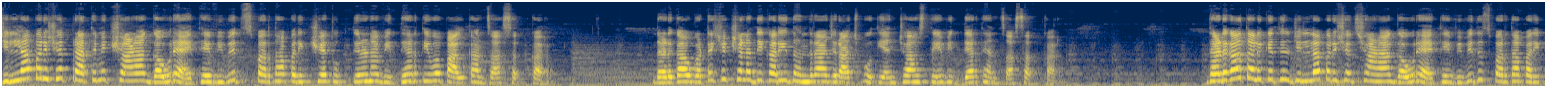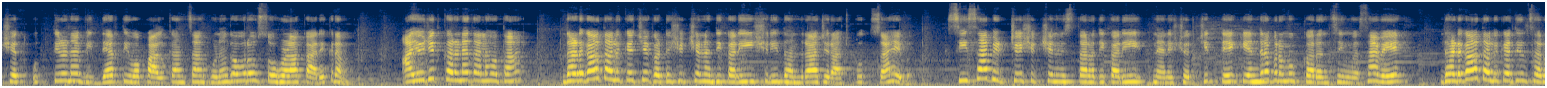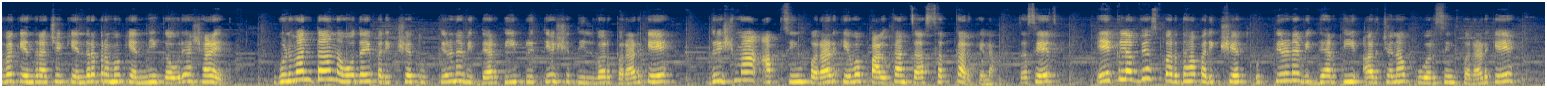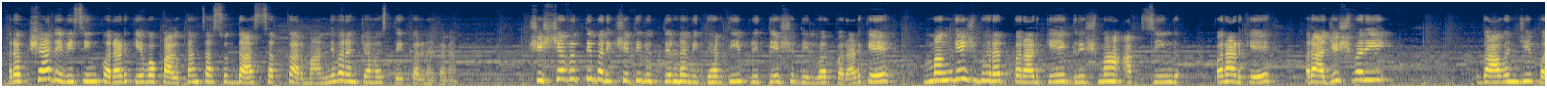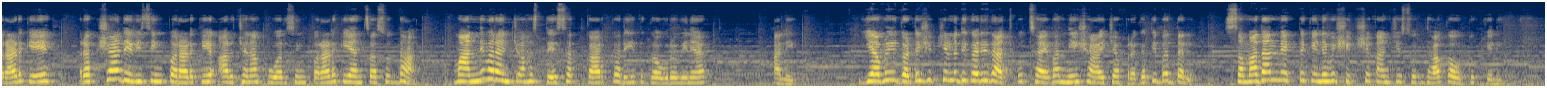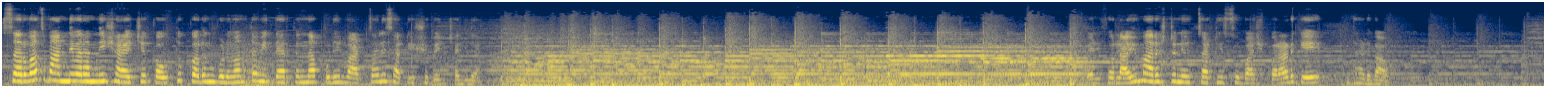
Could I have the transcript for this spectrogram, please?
जिल्हा परिषद प्राथमिक शाळा गौऱ्या येथे विविध स्पर्धा परीक्षेत उत्तीर्ण विद्यार्थी व पालकांचा सत्कार. दडगाव गटशिक्षण अधिकारी धनराज राजपूत यांच्या हस्ते विद्यार्थ्यांचा सत्कार. दडगाव तालुक्यातील जिल्हा परिषद शाळा गौऱ्या येथे विविध स्पर्धा परीक्षेत उत्तीर्ण विद्यार्थी व पालकांचा गुणगौरव सोहळा कार्यक्रम आयोजित करण्यात आला होता. दडगाव तालुक्याचे गटशिक्षण अधिकारी श्री धनराज राजपूत साहेब सीसा बिटचे शिक्षण विस्तार अधिकारी ज्ञानेश्वर चित्ते केंद्रप्रमुख करणसिंग वसावे धडगाव तालुक्यातील सर्व केंद्राचे केंद्रप्रमुख यांनी गौऱ्या शाळेत गुणवंत नवोदय परीक्षेत उत्तीर्ण विद्यार्थी प्रितेश दिलवर पराडके ग्रीष्मा आपसिंग पराडके व पालकांचा सत्कार केला. तसेच एकलव्य स्पर्धा परीक्षेत उत्तीर्ण विद्यार्थी अर्चना कुंवरसिंग पराडके रक्षा देवीसिंग पराडके व पालकांचा सुद्धा सत्कार मान्यवरांच्या हस्ते करण्यात आला. शिष्यवृत्ती परीक्षेतील उत्तीर्ण विद्यार्थी प्रितेश दिलवर पराडके मंगेश भरत पराडके ग्रीष्मा आपसिंग पराडके राजेश्वरी गावंजी पराडके रक्षा देवीसिंग पराडके अर्चना कुंवरसिंग पराडके यांचा सुद्धा मान्यवरांच्या हस्ते सत्कार करीत गौरविण्यात आले. यावेळी गटशिक्षण अधिकारी राजपूत साहेबांनी शाळेच्या प्रगतीबद्दल समाधान व्यक्त केले व शिक्षकांची सुद्धा कौतुक केले. सर्वच मान्यवरांनी शाळेचे कौतुक करून गुणवंत विद्यार्थ्यांना पुढील वाटचालीसाठी शुभेच्छा दिल्या. लाईव्ह महाराष्ट्र न्यूजसाठी सुभाष पराडके धडगाव.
